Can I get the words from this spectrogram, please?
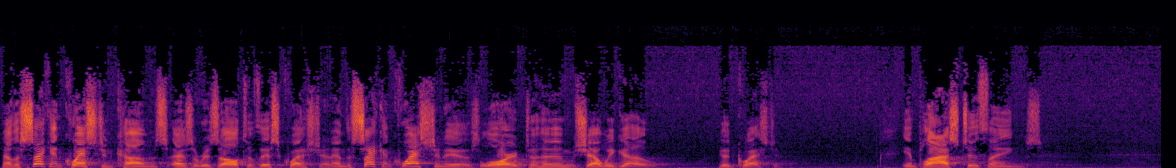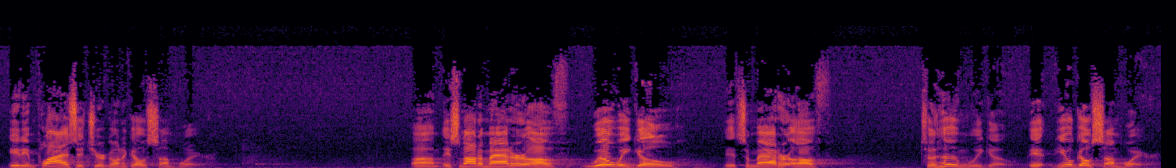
Now, the second question comes as a result of this question, and the second question is Lord, to whom shall we go? Good question. Implies two things it implies that you're going to go somewhere. Um, it's not a matter of will we go, it's a matter of to whom we go. It, you'll go somewhere.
